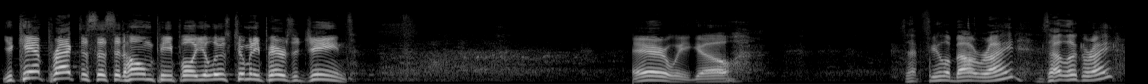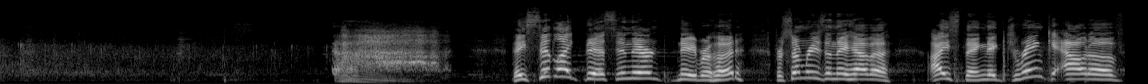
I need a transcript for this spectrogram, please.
You can't practice this at home, people. You lose too many pairs of jeans. There we go. Does that feel about right? Does that look right? they sit like this in their neighborhood. For some reason, they have a ice thing. They drink out of.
